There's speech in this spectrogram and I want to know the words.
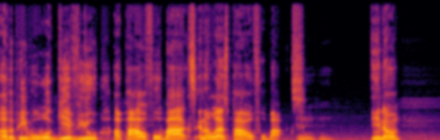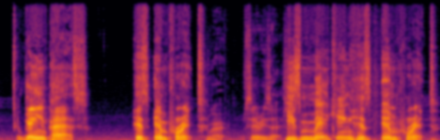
Other people will give you a powerful box and a less powerful box. Mhm. You know, Game Pass, his imprint. Right. Series S. He's making his imprint.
